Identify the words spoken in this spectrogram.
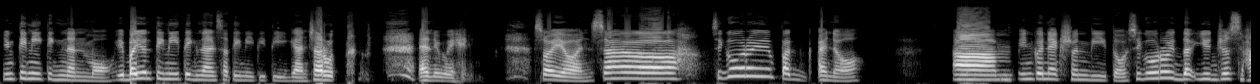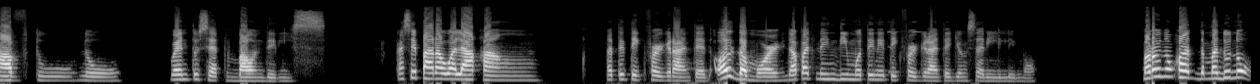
yung tinitignan mo. Iba yung tinitignan sa tinititigan. Charot. anyway. So, yon So, siguro yung pag, ano, um, in connection dito, siguro that you just have to know when to set boundaries. Kasi para wala kang natitake for granted. All the more, dapat na hindi mo tinitake for granted yung sarili mo marunong ka, madunong,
